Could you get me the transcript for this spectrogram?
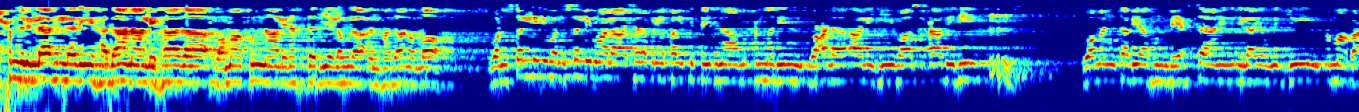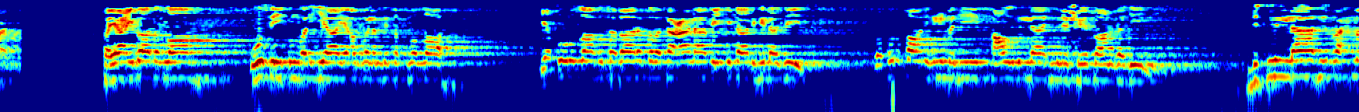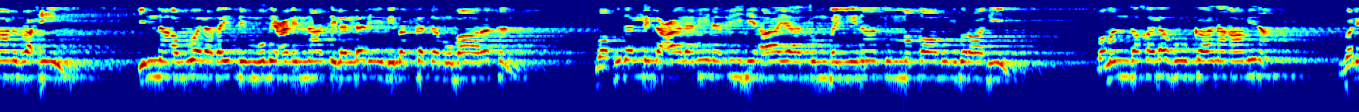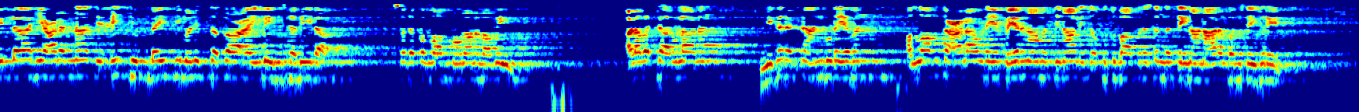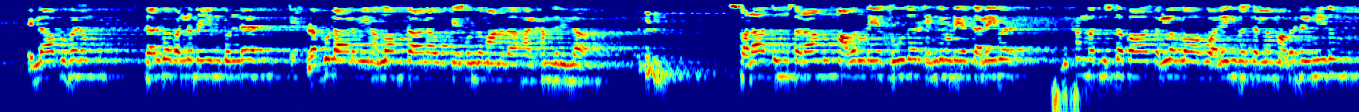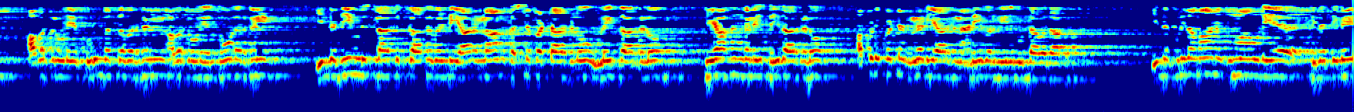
الحمد لله الذي هدانا لهذا وما كنا لنهتدي لولا أن هدانا الله. ونصلي ونسلم على أشرف الخلق سيدنا محمد وعلى آله وأصحابه ومن تبعهم بإحسان إلى يوم الدين. أما بعد. فيا عباد الله أوصيكم وإياي أولا بتقوى الله. يقول الله تبارك وتعالى في كتابه العزيز وفرقانه المجيد أعوذ بالله من الشيطان الرجيم. بسم الله الرحمن الرحيم. إن أول بيت وضع للناس للذي ببكة مباركا. وهدى للعالمين فيه آيات بينات مقام إبراهيم. ومن دخله كان آمنا. ولله على الناس حج البيت من استطاع إليه سبيلا. صدق الله مولانا العظيم. அளவற்ற அருளாளன் நிகரற்ற அன்புடையவன். அல்லாஹு தாலாவுடைய பெயர் நாமத்தினால் இந்த குத்துபா பிரசங்கத்தை நான் ஆரம்பம் செய்கிறேன். எல்லா புகழும் சர்வ வல்லமையும் கொண்ட ரப்புல் ஆலமின் அல்லாஹு தாலாவுக்கு சொந்தமானதாக அலமதுல்லா சலாத்தும் சலாமும் அவருடைய தூதர் எங்களுடைய தலைவர் முகமது முஸ்தபா சல்லாஹூ அலஹி வசல்லம் அவர்கள் மீதும் அவர்களுடைய குடும்பத்தவர்கள் அவர்களுடைய தோழர்கள் இந்த தீனுல் இஸ்லாத்துக்காக வேண்டி யாரெல்லாம் கஷ்டப்பட்டார்களோ உழைத்தார்களோ தியாகங்களை செய்தார்களோ அப்படிப்பட்ட நிலடியார்கள் அனைவர் மீதும் உண்டாவதாக. இந்த புனிதமான ஜும்மாவுடைய தினத்திலே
